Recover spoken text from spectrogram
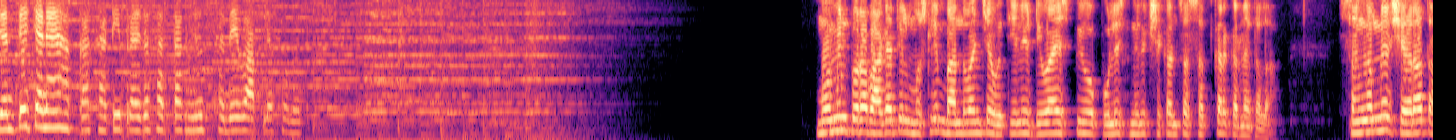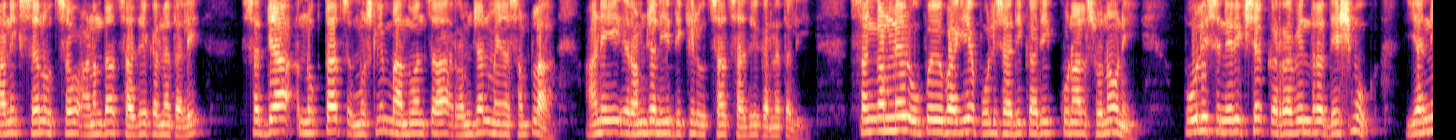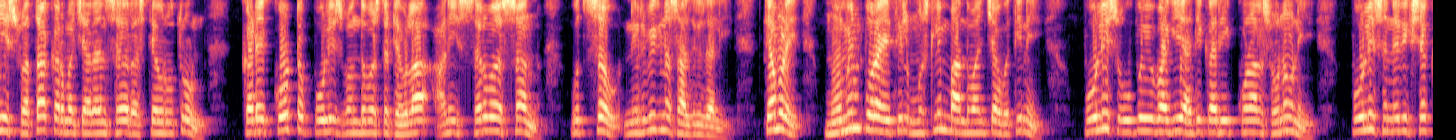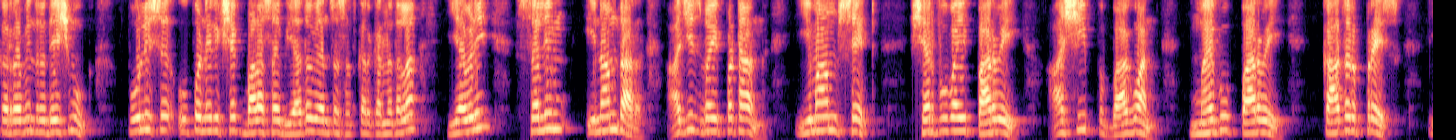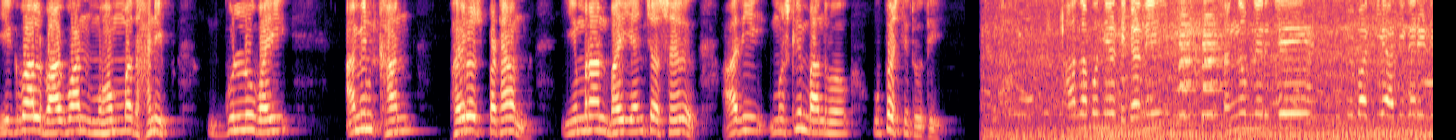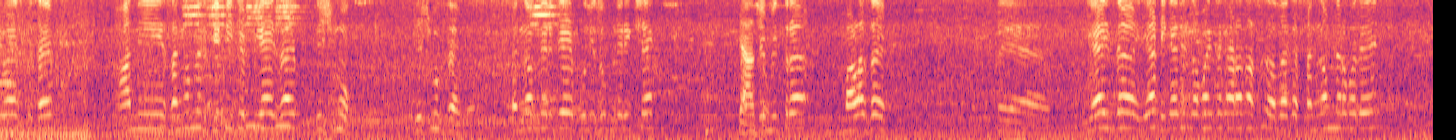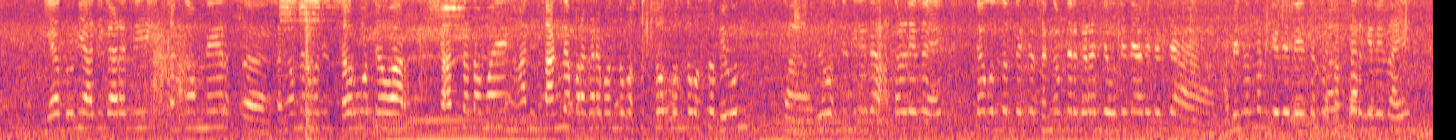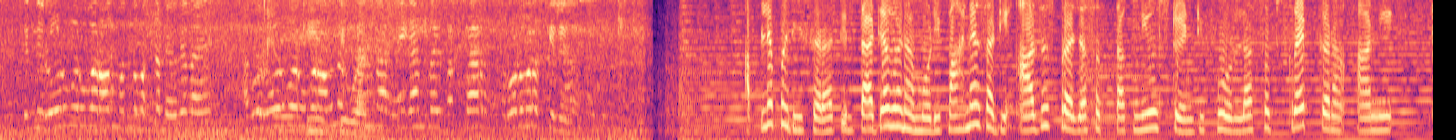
जनतेच्या न्याय हक्कासाठी प्रजासत्ताक न्यूज सदैव आपल्यासोबत. मोमीनपुरा भागातील मुस्लिम बांधवांच्या वतीने डीवायएसपी व पोलीस निरीक्षकांचा सत्कार करण्यात आला. संगमनेर शहरात अनेक सण उत्सव आनंदात साजरे करण्यात आले. सध्या नुकताच मुस्लिम बांधवांचा रमजान महिना संपला आणि रमजान ईद देखील उत्साहात साजरी करण्यात आली. संगमनेर उपविभागीय पोलीस अधिकारी कुणाल सोनवणे पोलीस निरीक्षक रवींद्र देशमुख यांनी स्वतः कर्मचाऱ्यांसह रस्त्यावर उतरून कडेकोट पोलीस बंदोबस्त ठेवला आणि सर्व सण उत्सव निर्विघ्न साजरी झाली. त्यामुळे मोमिनपुरा येथील मुस्लिम बांधवांच्या वतीने पोलीस उपविभागीय अधिकारी कुणाल सोनवणे पोलीस निरीक्षक रवींद्र देशमुख पोलीस उपनिरीक्षक बाळासाहेब यादव यांचा सत्कार करण्यात आला. यावेळी सलीम इनामदार अजिजभाई पठाण इमाम शेठ शर्फूबाई पारवे आशिफ बागवान महबूब पारवे कादर प्रेस इक्बाल बागवान मोहम्मद हनीफ गुल्लूभाई अमीन खान फैरोज पठाण इम्रान भाई यांच्यासह आदी मुस्लिम बांधव उपस्थित होते. आज आपण या ठिकाणी संगमनेरचे विभागीय अधिकारी डी वाय एस पी साहेब आणि संगमनेर सिटीचे पी आय साहेब देशमुख देशमुख साहेब संगमनेरचे पोलीस उपनिरीक्षक आमचे मित्र बाळासाहेब ते या इथं या ठिकाणी जमायचं कारण असं झालं का संगमनेरमध्ये या दोन्ही अधिकाऱ्यांनी संगमनेर स संगमनेरमधील सर्व व्यवहार शांततामय आणि चांगल्या प्रकारे बंदोबस्त चोख बंदोबस्त ठेवून व्यवस्थितरित्या हाताळलेलं आहे त्याबद्दल त्यांच्या संगमनेरकरांच्या वतीने आम्ही त्यांचे अ, अभिनंदन केलेले आहे त्यांचा सत्कार केलेला आहे. त्यांनी रोडवर उभं राहून बंदोबस्त ठेवलेला आहे. आणि रोडवर उभं राहूनच त्यांचा तिघांचा सत्कार रोडवरच केलेला आहे. आपल्या परिसरातील ताज्या घडामोडी पाहण्यासाठी आजच प्रजासत्ताक न्यूज ट्वेंटी फोरला सबस्क्राईब करा आणि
